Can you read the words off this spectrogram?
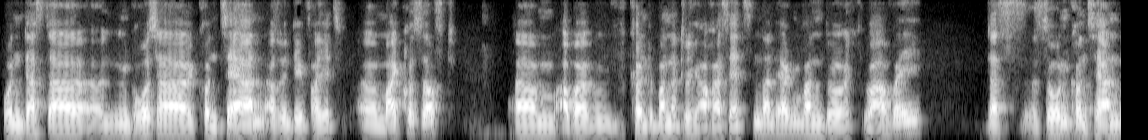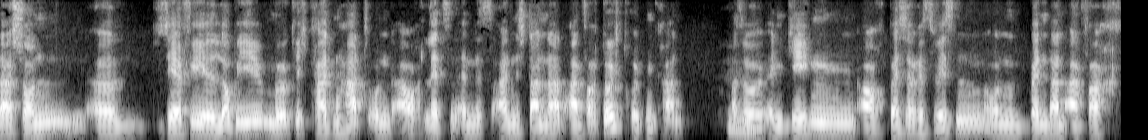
Und dass da ein großer Konzern, also in dem Fall jetzt Microsoft, ähm, aber könnte man natürlich auch ersetzen dann irgendwann durch Huawei, dass so ein Konzern da schon äh, sehr viel Lobbymöglichkeiten hat und auch letzten Endes einen Standard einfach durchdrücken kann. Mhm. Also entgegen auch besseres Wissen und wenn dann einfach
